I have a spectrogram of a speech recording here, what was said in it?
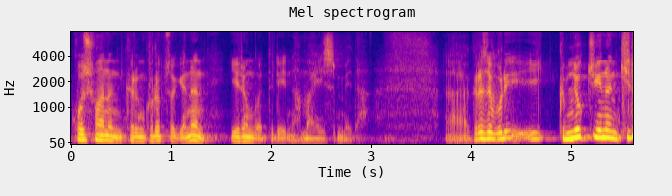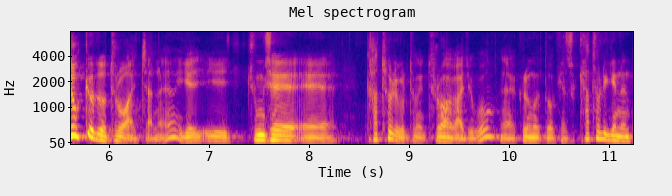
고수하는 그런 그룹 속에는 이런 것들이 남아 있습니다. 아, 그래서 우리 이 금욕주의는 기독교도 들어와 있잖아요. 이게 이 중세 카톨릭을 통해 들어와 가지고 네, 그런 것도 계속 카톨릭에는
